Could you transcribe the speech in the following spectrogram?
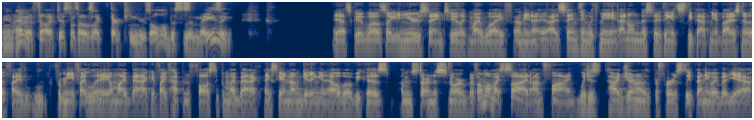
man, I haven't felt like this since I was like 13 years old. This is amazing. Yeah, it's good. Well, it's like in you're saying too, like my wife, I mean, I, I, same thing with me. I don't necessarily think it's sleep apnea, but I just know that if I, for me, if I lay on my back, if I happen to fall asleep on my back, next thing I know, I'm getting an elbow because I'm starting to snore. But if I'm on my side, I'm fine, which is how I generally prefer to sleep anyway. But yeah,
